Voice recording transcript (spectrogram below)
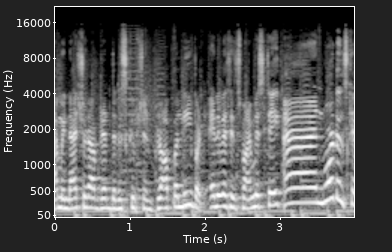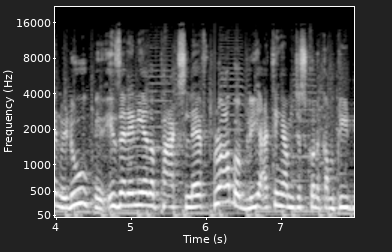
I mean, I should have read the description properly, but anyways, it's my mistake. And what else can we do? Is there any other packs left? Probably. I think I'm just gonna complete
